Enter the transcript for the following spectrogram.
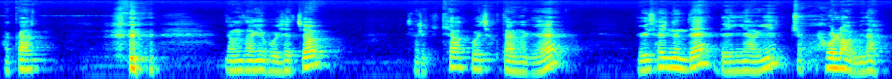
아까 영상에 보셨죠? 자 이렇게 캐갖고 적당하게 여기 서 있는데 냉이 향이 쭉 올라옵니다.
